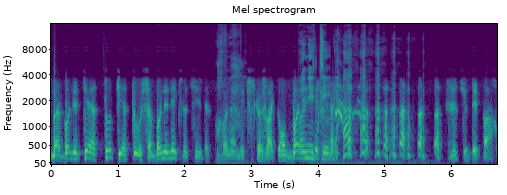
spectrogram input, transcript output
Ben, bon été à toutes et à tous. Bonne année, Clotilde. Bonne année, c'est ce que je raconte? Bon, Bon été. je départ.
